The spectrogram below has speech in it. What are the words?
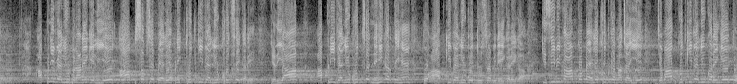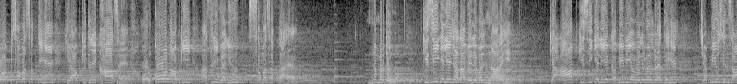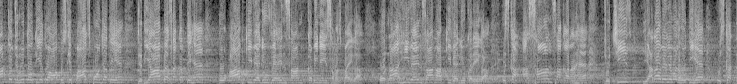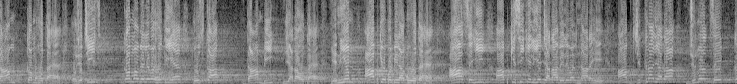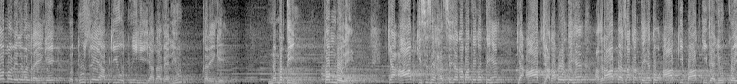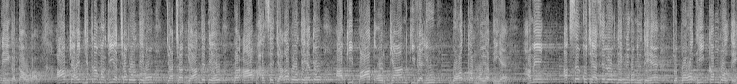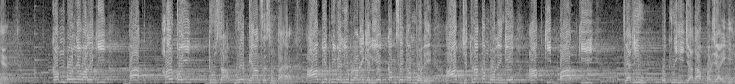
अपनी वैल्यू बढ़ाने के लिए आप सबसे पहले अपनी खुद की वैल्यू खुद से करें। यदि आप अपनी वैल्यू खुद से नहीं करते हैं तो आपकी वैल्यू कोई दूसरा भी नहीं करेगा। किसी भी काम को पहले खुद करना चाहिए। जब आप खुद की वैल्यू करेंगे तो आप समझ सकते हैं कि आप कितने खास हैं और कौन आपकी असली वैल्यू समझ सकता है। नंबर दो, किसी के लिए ज़्यादा अवेलेबल ना रहें। क्या आप किसी के लिए कभी भी अवेलेबल रहते हैं? जब भी उस इंसान को ज़रूरत होती है तो आप उसके पास पहुँच जाते हैं। यदि आप ऐसा करते हैं तो आपकी वैल्यू वह इंसान कभी नहीं समझ पाएगा और ना ही वह इंसान आपकी वैल्यू करेगा। इसका आसान सा कारण है, जो चीज़ ज़्यादा अवेलेबल होती है, उसका दाम कम होता है और जो चीज़ कम अवेलेबल होती है तो उसका दाम भी ज़्यादा होता है। ये नियम आपके ऊपर भी लागू होता है। आज से ही आप किसी के लिए ज़्यादा अवेलेबल ना रहे। आप जितना ज़्यादा ज़रूरत से कम अवेलेबल रहेंगे तो दूसरे आपकी उतनी ही ज़्यादा वैल्यू करेंगे। नंबर तीन, कम बोले। क्या आप किसी से हद से ज़्यादा बातें करते हैं? क्या आप ज़्यादा बोलते हैं? अगर आप ऐसा करते हैं तो आपकी बात की वैल्यू कोई नहीं करता होगा। आप चाहे जितना मर्ज़ी अच्छा बोलते हो या अच्छा ज्ञान देते हो, पर आप हद से ज़्यादा बोलते हैं तो आपकी बात और ज्ञान की वैल्यू बहुत कम हो जाती है। हमें अक्सर कुछ ऐसे लोग देखने को मिलते हैं जो बहुत ही कम बोलते हैं। कम बोलने वाले की बात हर कोई दूसरा पूरे ध्यान से सुनता है। आप भी अपनी वैल्यू बढ़ाने के लिए कम से कम बोले। आप जितना कम बोलेंगे, आपकी बात की वैल्यू उतनी ही ज़्यादा बढ़ जाएगी।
